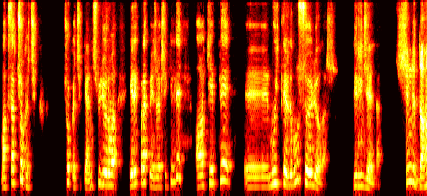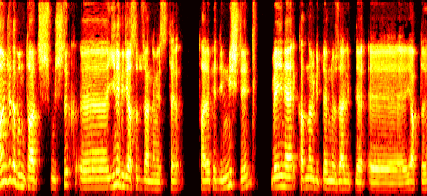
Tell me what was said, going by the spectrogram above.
maksat çok açık. Çok açık yani hiçbir yoruma gerek bırakmayacak şekilde AKP e, muhitleri de bunu söylüyorlar. Birinci elden. Şimdi daha önce de bunu tartışmıştık. Ee, yine bir yasa düzenlemesi te- talep edilmişti ve yine kadın örgütlerinin özellikle e, yaptığı,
